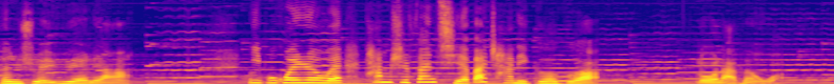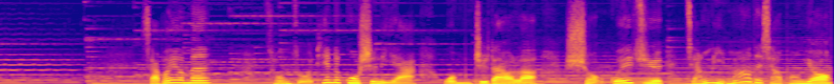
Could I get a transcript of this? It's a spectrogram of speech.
喷水月亮。”你不会认为他们是番茄吧，查理哥哥？罗拉问我。小朋友们，从昨天的故事里呀，我们知道了守规矩、讲礼貌的小朋友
